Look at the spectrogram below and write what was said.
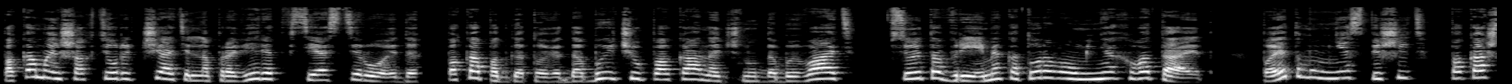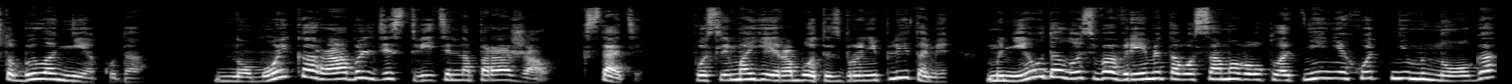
Пока мои шахтеры тщательно проверят все астероиды, пока подготовят добычу, пока начнут добывать, все это время, которого у меня хватает, поэтому мне спешить пока что было некуда. Но мой корабль действительно поражал. Кстати, после моей работы с бронеплитами мне удалось во время того самого уплотнения хоть немного,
